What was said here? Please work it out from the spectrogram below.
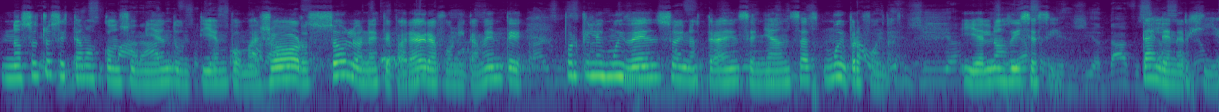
Nosotros estamos consumiendo un tiempo mayor solo en este parágrafo únicamente porque él es muy denso y nos trae enseñanzas muy profundas. Y él nos dice así, tal energía,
